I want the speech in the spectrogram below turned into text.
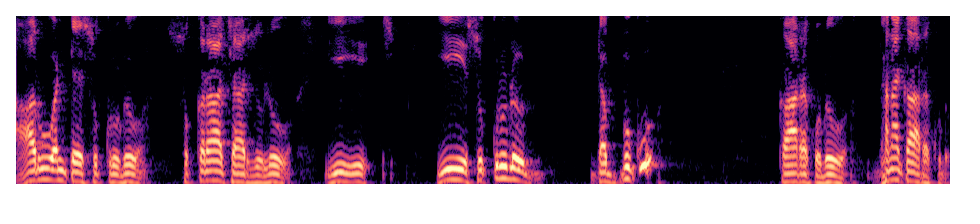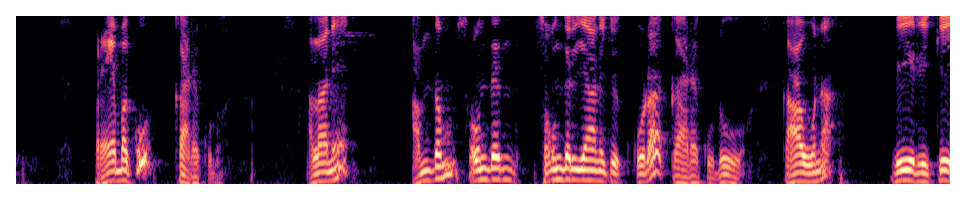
ఆరు అంటే శుక్రుడు శుక్రాచార్యులు. ఈ ఈ శుక్రుడు డబ్బుకు కారకుడు ధనకారకుడు ప్రేమకు కారకుడు. అలానే అందం సౌందర్య సౌందర్యానికి కూడా కారకుడు. కావున వీరికి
